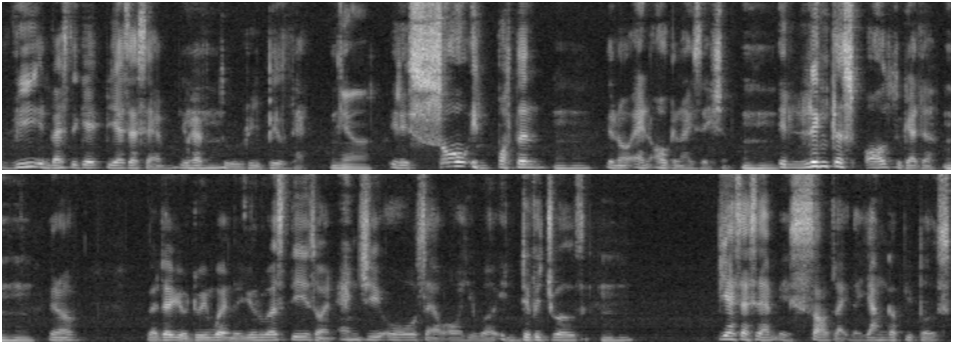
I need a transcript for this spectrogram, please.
reinvestigate PSSM. You have Mhm. to rebuild that. Yeah. It is so important, Mm-hmm. you know, an organization. Mm-hmm. It linked us all together. Mm-hmm. You know, whether you're doing work in the universities or in NGOs or, or you were individuals, Mm-hmm. PSSM is sort of like the younger people's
